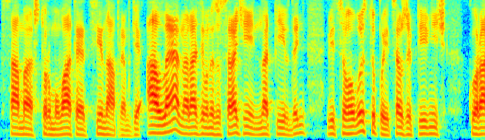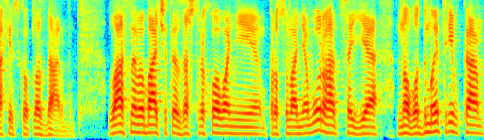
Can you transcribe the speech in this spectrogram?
саме штурмувати ці напрямки. Але наразі вони зосереджені на південь від цього виступу, і це вже північ Курахівського плацдарму. Власне, ви бачите заштриховані просування ворога. Це є Новодмитрівка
